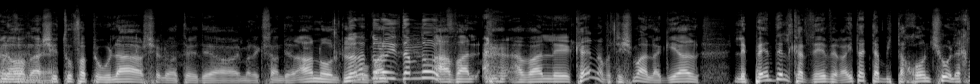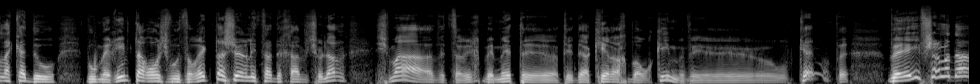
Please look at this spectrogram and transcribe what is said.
לא, והשיתוף הפעולה שלו, אתה יודע, עם אלכסנדר ארנולד. לא נתנו. לו הזדמנות. אבל, אבל אה, כן, אבל תשמע, להגיע לפנדל כזה, וראית את הביטחון שהוא הולך לכדור, והוא מרים את הראש, והוא זורק את השוער לצד אחד, ושולח, תשמע, זה צריך באמת, אה, אתה יודע, קרח בעורקים, וכן. ואי אפשר לדעת,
